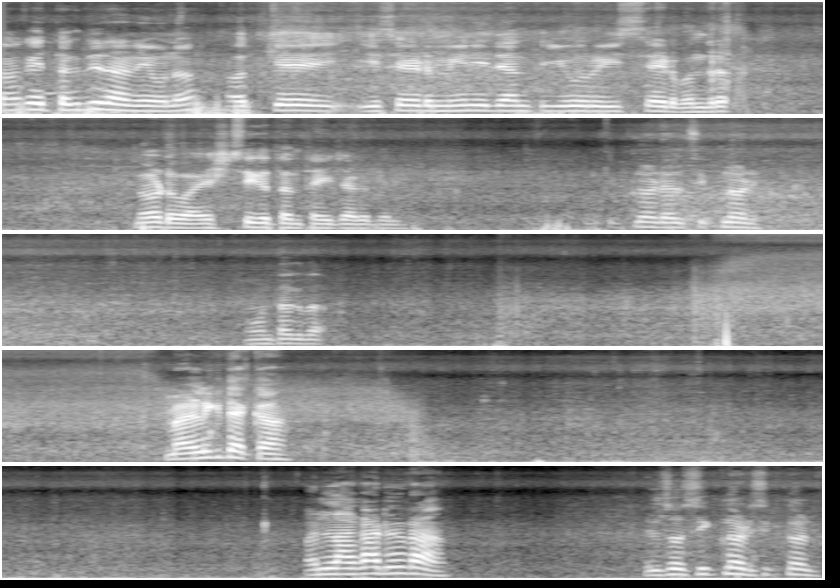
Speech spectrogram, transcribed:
ನಾಲ್ಕೈದು ತೆಗ್ದಿದ್ದಾನೆ ಇವನು ಅದಕ್ಕೆ ಈ ಸೈಡ್ ಮೀನಿದೆ ಅಂತ ಇವರು ಈ ಸೈಡ್ ಬಂದರು. ನೋಡುವ ಎಷ್ಟು ಸಿಗುತ್ತಂತ ಈ ಜಾಗದಲ್ಲಿ. ಸಿಕ್ ನೋಡಿ ಅಲ್ಲಿ ಸಿಕ್ ನೋಡಿ. ಅವನು ತೆಗ್ದ. ಮೆಳ್ನಿಗೆ ಅಕ್ಕ. ಒಂದು ಲಾಂಗ್ ಇಲ್ಲಿ ಸೊ ಸಿಕ್ ನೋಡಿ ಸಿಕ್ ನೋಡಿ.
